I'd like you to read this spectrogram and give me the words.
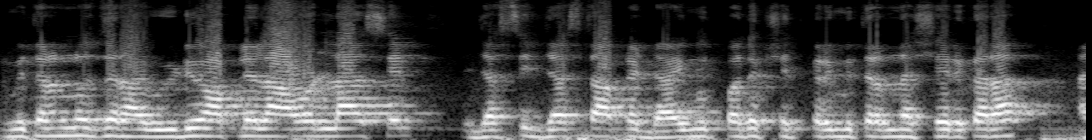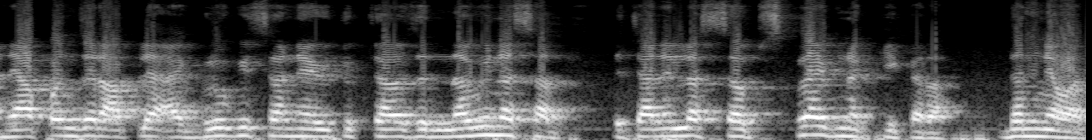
मित्रांनो जर हा व्हिडिओ आपल्याला आवडला असेल तर जास्तीत जास्त आपल्या डाळिंब उत्पादक शेतकरी मित्रांना शेअर करा. आणि आपण जर आपल्या ॲग्रो किसान या युट्यूब चॅनल जर नवीन असाल तर चॅनलला सबस्क्राईब नक्की करा. धन्यवाद.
